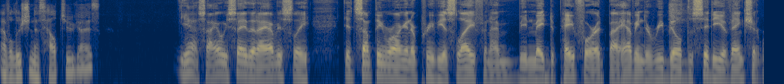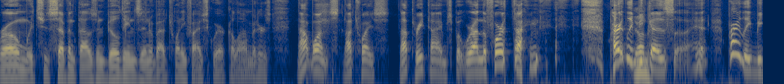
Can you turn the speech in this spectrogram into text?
evolution has helped you guys? Yes, I always say that I obviously did something wrong in a previous life, and I'm being made to pay for it by having to rebuild the city of ancient Rome, which is 7,000 buildings in about 25 square kilometers. Not once, not twice, not three times, but we're on the fourth time. partly because, uh, partly be,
